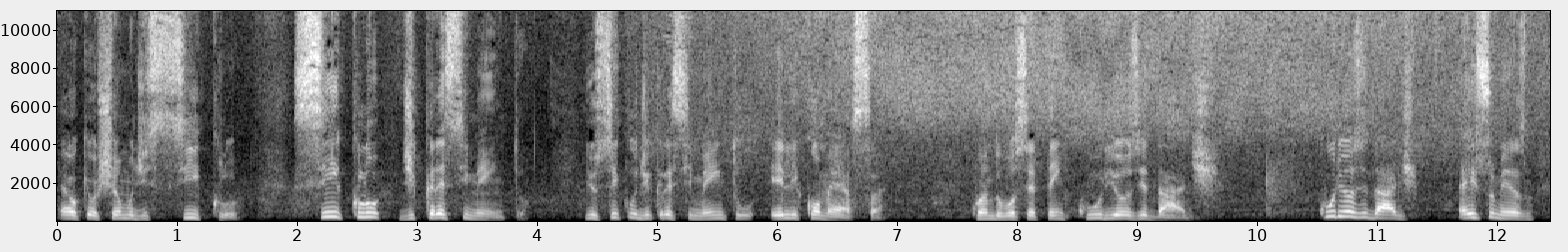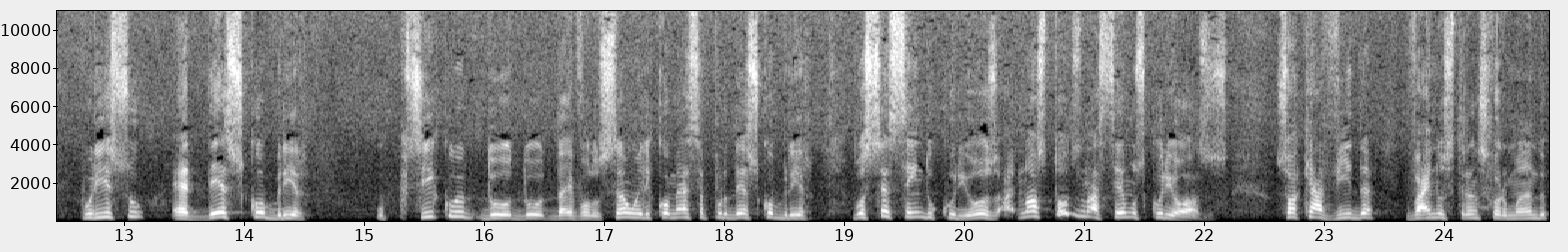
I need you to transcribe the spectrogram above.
é o que eu chamo de ciclo, ciclo de crescimento. E o ciclo de crescimento ele começa quando você tem curiosidade. Curiosidade, é isso mesmo. Por isso é descobrir. O ciclo do, do, da evolução ele começa por descobrir. Você sendo curioso, nós todos nascemos curiosos. Só que a vida vai nos transformando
